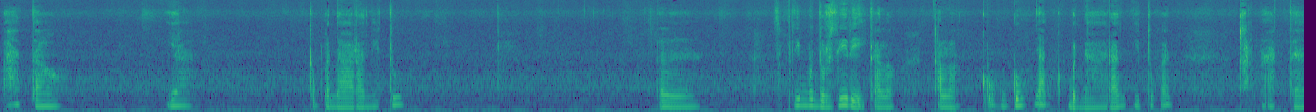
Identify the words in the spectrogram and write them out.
atau ya kebenaran itu eh, seperti mundur diri kalau kalau runtuhnya kebenaran itu kan karena ada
